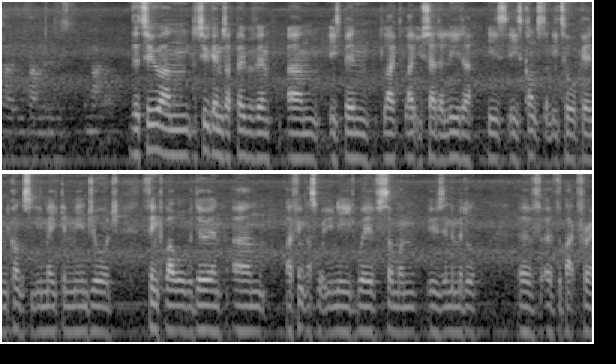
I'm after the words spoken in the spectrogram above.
How have you found him in that role? The two um, the two games I've played with him, um, he's been like like you said a leader. He's he's constantly talking, constantly making me and George think about what we're doing. Um, I think that's what you need with someone who's in the middle of, of the back three.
